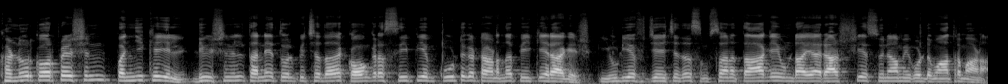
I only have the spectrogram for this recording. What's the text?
കണ്ണൂർ കോർപ്പറേഷൻ പഞ്ഞിക്കയിൽ ഡിവിഷനിൽ തന്നെ തോൽപ്പിച്ചത് കോൺഗ്രസ് സി പി എം കൂട്ടുകെട്ടാണെന്ന് P K Ragesh U D F ജയിച്ചത് സംസ്ഥാനത്താകെ ഉണ്ടായ രാഷ്ട്രീയ സുനാമി കൊണ്ട് മാത്രമാണ്.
